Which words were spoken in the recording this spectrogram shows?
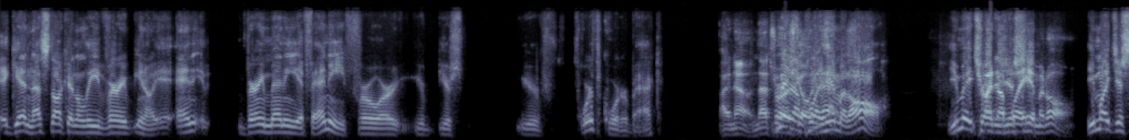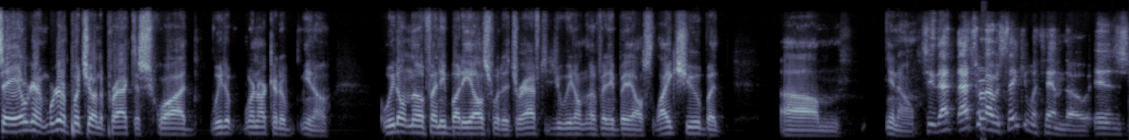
again, that's not going to leave very, you know, any very many, if any, for your your your fourth quarterback. I know. And that's You where may I not going play him at all. You may try Might to not just, play him at all. You might just say, hey, "We're gonna we're gonna put you on the practice squad. We don't we're not gonna you know we don't know if anybody else would have drafted you. We don't know if anybody else likes you, but um, you know, See that that's what I was thinking with him though is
